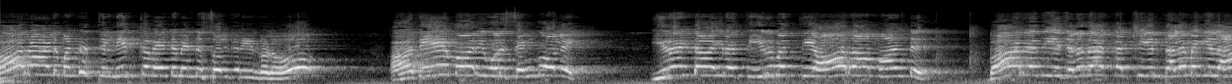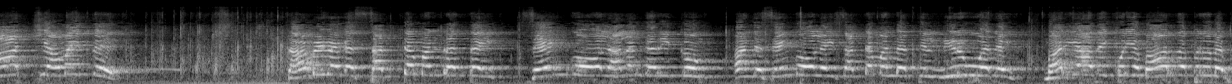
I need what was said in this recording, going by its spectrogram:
பாராளுமன்றத்தில் நீக்க வேண்டும் என்று சொல்கிறீர்களோ அதே மாதிரி ஒரு செங்கோலை இரண்டாயிரத்தி இருபத்தி ஆறாம் ஆண்டு பாரதிய ஜனதா கட்சியின் தலைமையில் ஆட்சி அமைத்து தமிழக சட்டமன்றத்தை செங்கோல் அலங்கரிக்கும் அந்த செங்கோலை சட்டமன்றத்தில் நிறுவுவதை மரியாதைக்குரிய பாரத பிரதமர்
